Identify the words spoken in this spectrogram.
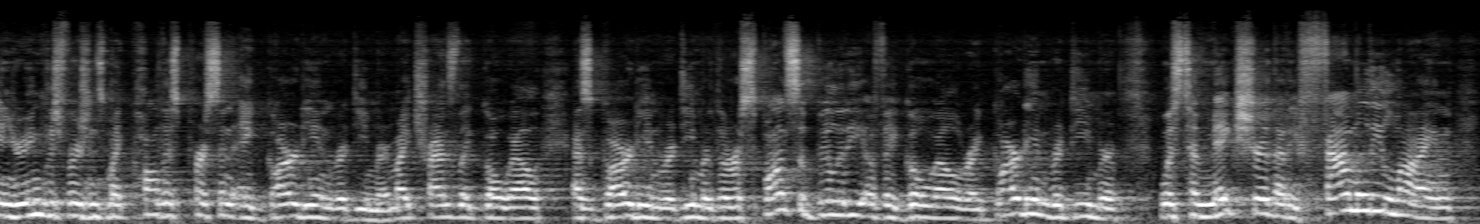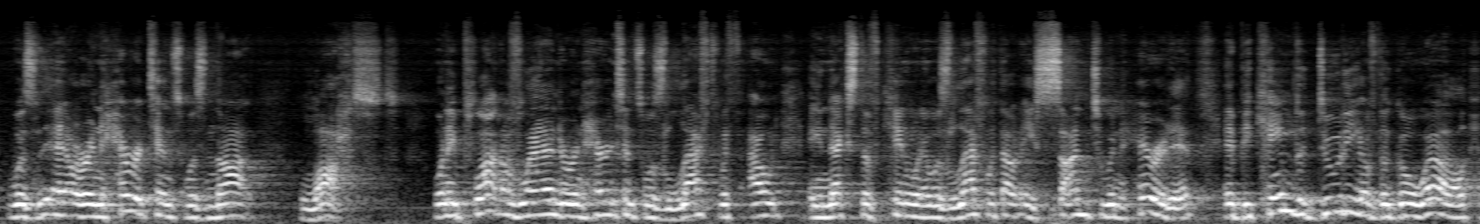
in your English versions might call this person a guardian redeemer. It might translate Goel as guardian redeemer. The responsibility of a Goel or a guardian redeemer was to make sure that a family line was or inheritance was not lost. When a plot of land or inheritance was left without a next of kin, when it was left without a son to inherit it, it became the duty of the Goel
